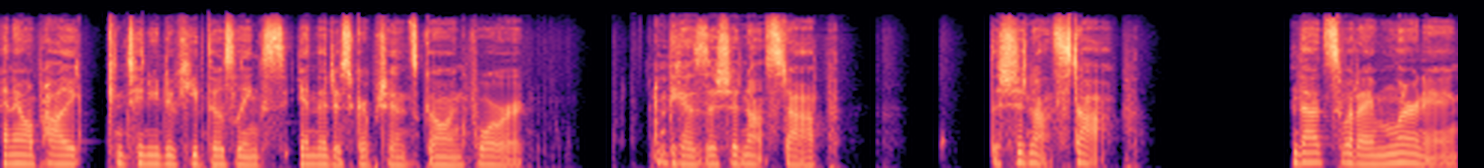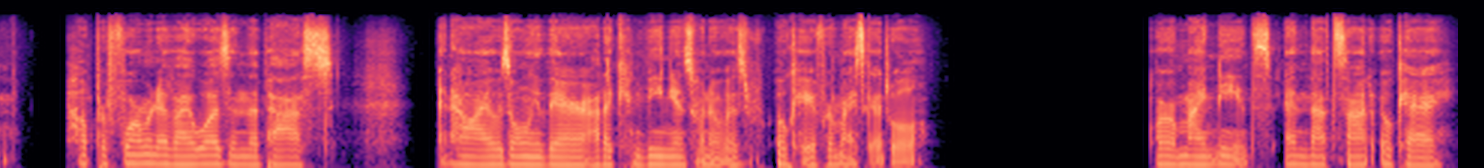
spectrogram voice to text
And I'll probably continue to keep those links in the descriptions going forward because this should not stop. This should not stop. That's what I'm learning how performative I was in the past and how I was only there out of convenience when it was okay for my schedule or my needs. And that's not okay.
